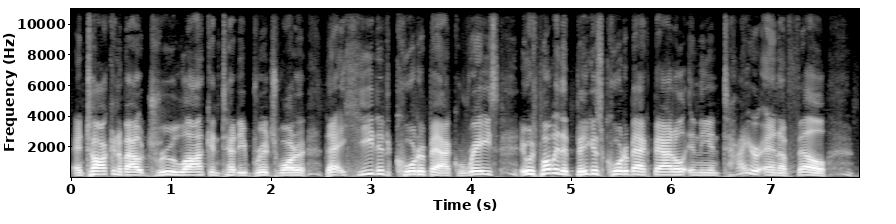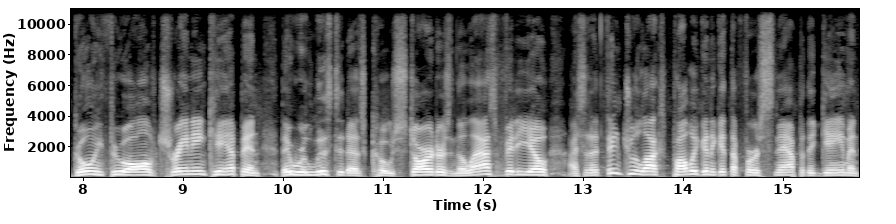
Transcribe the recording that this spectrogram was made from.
And talking about Drew Lock and Teddy Bridgewater, that heated quarterback race, it was probably the biggest quarterback battle in the entire NFL going through all of training camp, and they were listed as co starters. In the last video, I said I think Drew Lock's probably going to get the first snap of the game and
